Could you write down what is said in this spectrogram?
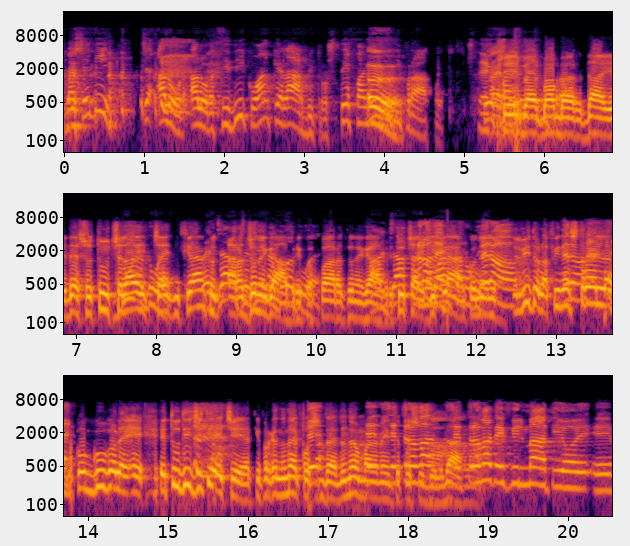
ma sei di... Cioè, allora, allora, ti dico anche l'arbitro Stefanini uh. di Prato. Eh, sì, beh, Bomber, dai, adesso tu ce l'hai, c'hai di fianco, ha ragione Gabri, qua, qua ha ragione Gabri, tu c'hai di fianco nel, però, nel, video la finestrella però, con Google e, e, tu digiti e cerchi, perché non è possibile, non è umanamente se, se possibile. Trova, se trovate i filmati o, e,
